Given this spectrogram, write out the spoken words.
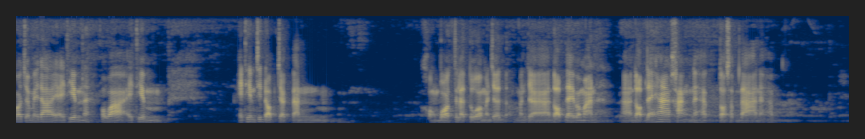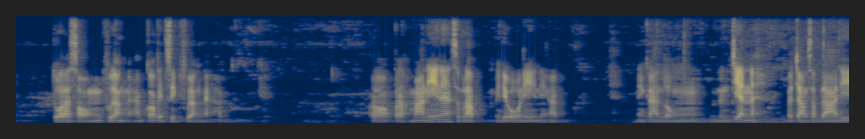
ก็จะไม่ได้ไอเทมนะ เพราะว่าไอเทมไอเทมที่ดรอปจากดันของบอสแต่ละตัวมันจะมันจะดรอปได้ประมาณอ่าดรอปได้ห้าครั้งนะครับ ต่อสัปดาห์นะครับ ตัวละสองเฟืองนะครับ ก็เป็นสิบเฟืองนะครับ ก็ประมาณนี้นะสำหรับวิดีโอนี้นะครับ ในการลงดันเจียนนะประจำสัปดาห์ที่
